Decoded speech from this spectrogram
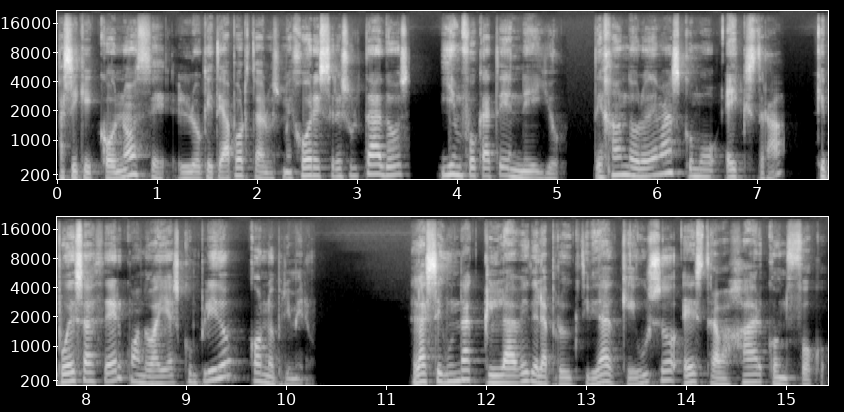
Así que conoce lo que te aporta los mejores resultados y enfócate en ello, dejando lo demás como extra que puedes hacer cuando hayas cumplido con lo primero. La segunda clave de la productividad que uso es trabajar con foco.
